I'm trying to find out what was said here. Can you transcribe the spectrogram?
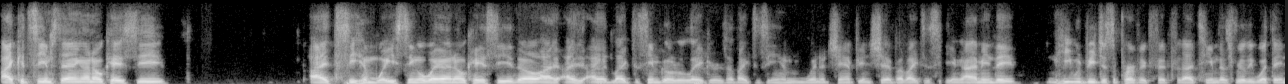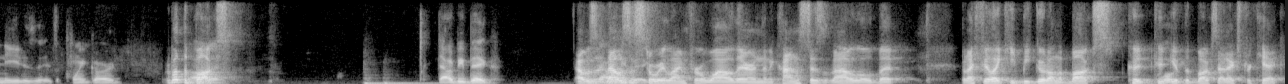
I could see him staying on OKC. I see him wasting away on OKC though. I, I I'd like to see him go to the Lakers. I'd like to see him win a championship. I'd like to see him. I mean, they he would be just a perfect fit for that team. That's really what they need is a, is a point guard. What about the Bucks? Uh, that would be big. That was that, that was a storyline for a while there, and then it kind of sizzled out a little bit. But I feel like he'd be good on the Bucks. Could could well, give the Bucks that extra kick.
